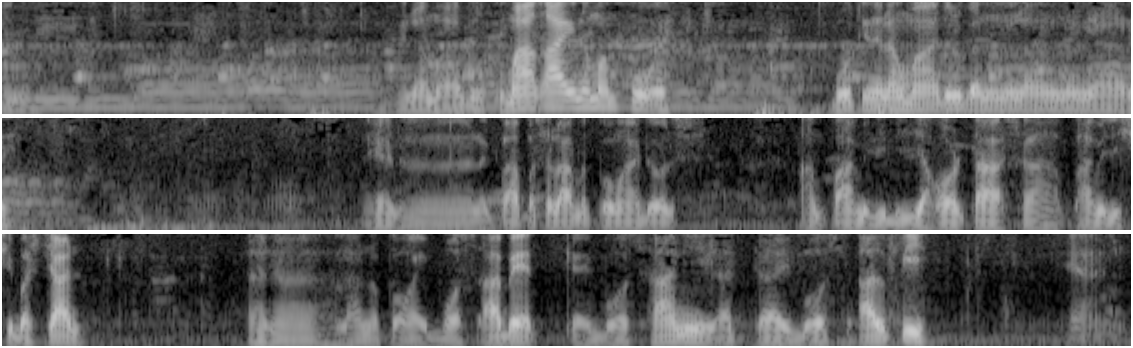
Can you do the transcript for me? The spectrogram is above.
Ano? Ayun na mga idol. Kumakain naman po eh. Buti na lang mga idol, ganun na lang ang nangyari. Ayan, ah, nagpapasalamat po mga idols. Ang family Villacorta sa family Sebastian. Ayan, ah, lalo na po kay Boss Abet, kay Boss Hani at kay Boss Alpi. Ayan.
